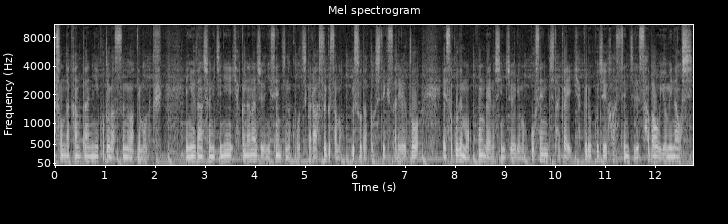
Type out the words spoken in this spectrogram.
そんな簡単にことが進むわけもなく入団初日に1 7 2センチのコーチからすぐさま嘘だと指摘されるとそこでも本来の身長よりも5センチ高い1 6 8センチでサバを読み直し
